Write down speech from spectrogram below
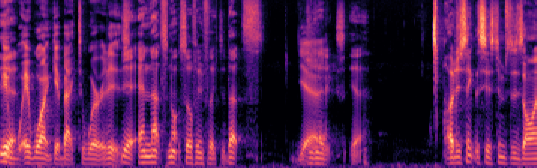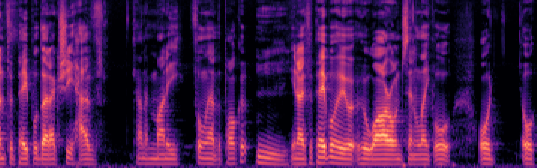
Yeah. it, it won't get back to where it is. Yeah, and that's not self-inflicted. That's yeah. genetics. Yeah. I just think the system's designed for people that actually have kind of money falling out of the pocket. Mm. You know, for people who who are on Centrelink or or or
